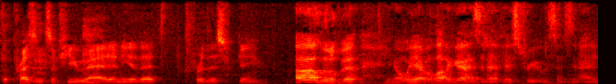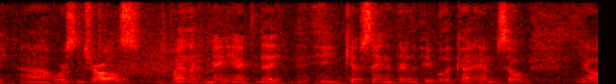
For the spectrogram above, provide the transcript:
the presence of Hue add any of that for this game? A little bit. You know, we have a lot of guys that have history with Cincinnati. Uh, Orson Charles was playing like a maniac today. He kept saying that they're the people that cut him. So, you know,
